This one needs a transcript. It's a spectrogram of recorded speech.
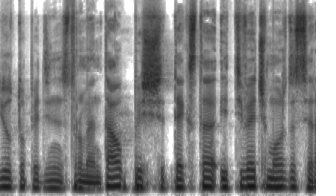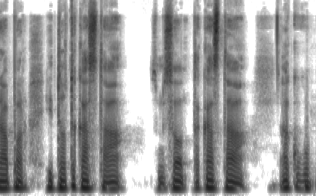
YouTube един инструментал, пишеш си текста и ти вече можеш да си рапър. И то така става. В смисъл, така става. Ако го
